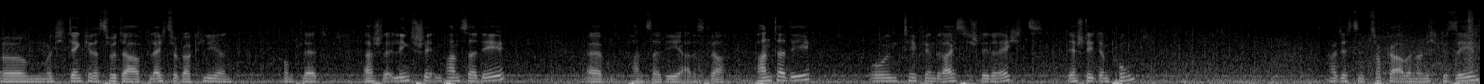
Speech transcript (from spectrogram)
Ähm, und ich denke, das wird da vielleicht sogar clearen. Komplett. Da links steht ein Panzer D. Äh, Panzer D, alles klar. Panther D. Und T34 steht rechts. Der steht im Punkt. Hat jetzt den Zocker aber noch nicht gesehen.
